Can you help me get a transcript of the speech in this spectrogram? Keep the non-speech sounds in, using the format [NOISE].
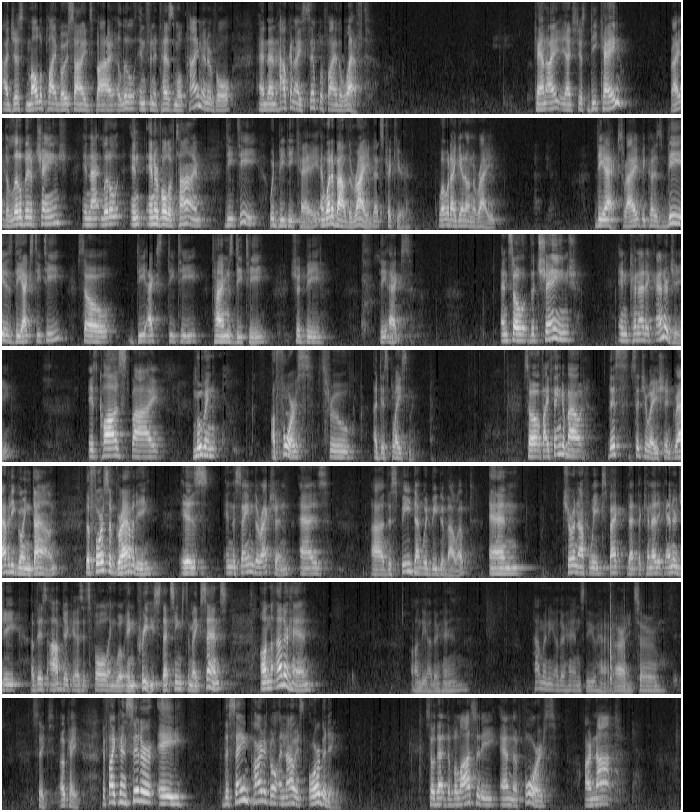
I just multiply both sides by a little infinitesimal time interval, and then how can I simplify the left? Can I? Yeah, it's just dk, right? The little bit of change in that little in interval of time, dt, would be dk. And what about the right? That's trickier. What would I get on the right? dx, right? Because v is dx dt, so dx dt times dt should be dx. And so the change in kinetic energy is caused by moving a force through a displacement. So if I think about this situation, gravity going down, the force of gravity is in the same direction as uh, the speed that would be developed. And sure enough, we expect that the kinetic energy of this object as it's falling will increase. That seems to make sense. On the other hand, on the other hand, how many other hands do you have? All right, so six. Okay. If I consider a the same particle and now it's orbiting, so that the velocity and the force are not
